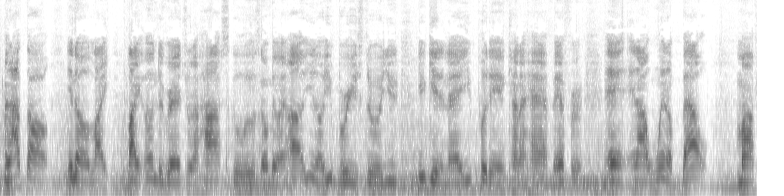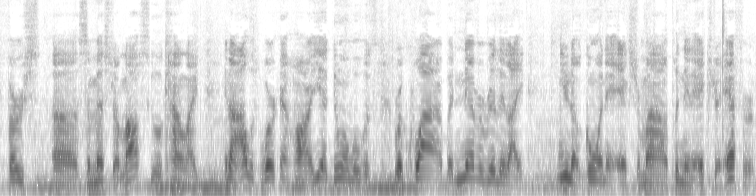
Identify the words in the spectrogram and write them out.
And I thought, you know, like like undergraduate or high school, it was gonna be like, oh, you know, you breeze through it, you you get an A, you put in kind of half effort, and and I went about my first uh, semester of law school kind of like, you know, I was working hard, yeah, doing what was required, but never really like you know, going that extra mile, putting in extra effort.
